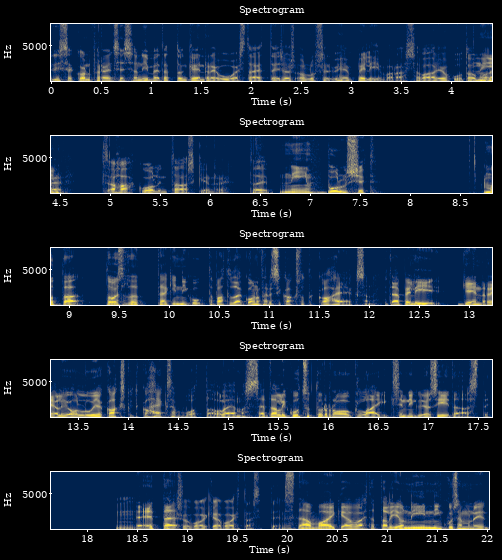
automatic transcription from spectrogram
niissä konferensseissa nimetä ton genre uudestaan, että ei se olisi ollut sen yhden pelin varassa, vaan joku tommonen, Niin. Niin. aha, kuolin taas genre. Tai Niin, bullshit. Mutta toisaalta tämäkin niinku tapahtui tämä konferenssi 2008. Ja tämä peligenre oli ollut jo 28 vuotta olemassa. Ja tämä oli kutsuttu roguelikeiksi niinku jo siitä asti. Mm. Että Se on vaikea vaihtaa sitten enää. sitä on vaikea vaihtaa. Tämä oli jo niin niinku semmoinen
